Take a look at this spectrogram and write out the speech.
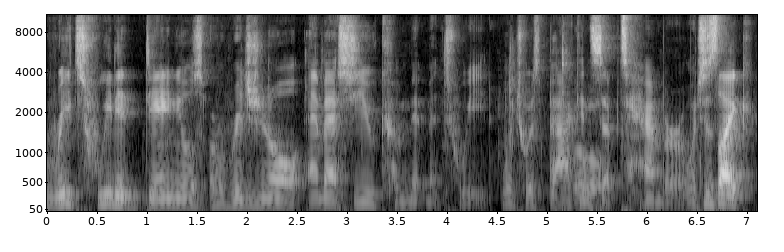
retweeted Daniels' original MSU commitment tweet, which was back in Oh. September, which is like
